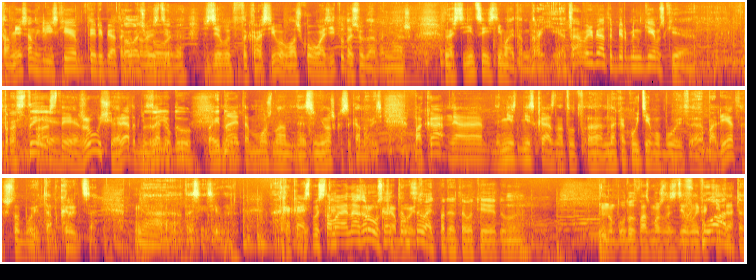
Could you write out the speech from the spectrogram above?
Там есть английские ребята, которые Волочковы. сдел- сделают это красиво. Волочкова вози туда-сюда, понимаешь? Гостиницы и снимай там дорогие. Там ребята бирмингемские, Простые. простые, живущие, рядом За неподалеку. еду пойдут. На этом можно э, немножко сэкономить. Пока э, не, не сказано тут, э, на какую тему будет э, балет, что будет там крыться. э, так сказать, э, какая смысловая нагрузка Как будет. танцевать под это, вот я думаю. Ну, будут, возможно, сделаны какие-то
